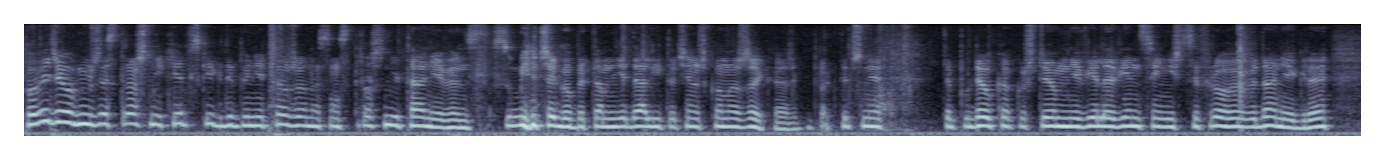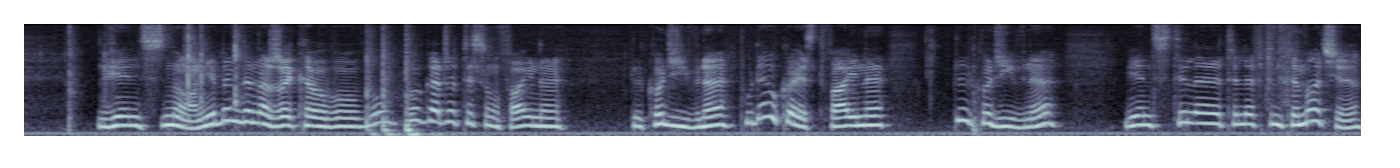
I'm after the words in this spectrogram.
Powiedziałbym, że strasznie kiepskie, gdyby nie to, że one są strasznie tanie, więc w sumie czego by tam nie dali, to ciężko narzekać. Praktycznie te pudełka kosztują niewiele więcej niż cyfrowe wydanie gry. Więc no, nie będę narzekał, bo, bo, bo gadżety są fajne, tylko dziwne. Pudełko jest fajne, tylko dziwne. Więc tyle, tyle w tym temacie.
